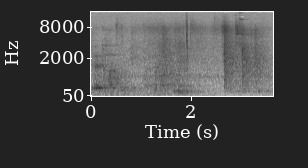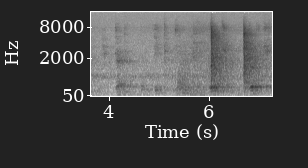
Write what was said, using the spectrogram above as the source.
tagja, 5 a 60. tagja. Tehát itt van még 5, 5, 5, 5.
